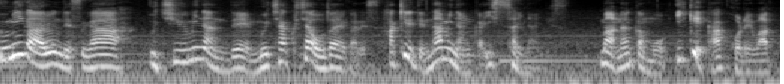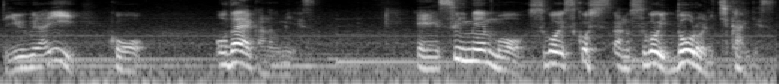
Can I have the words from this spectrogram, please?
海があるんですが内海なんでむちゃくちゃ穏やかです。はっきり言って波なんか一切ないです。まあなんかもう池か？これはっていうぐらいこう穏やかな海です。えー、水面もすごい少しあのすごい道路に近いです。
